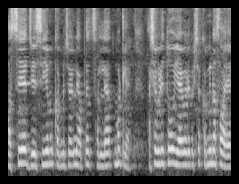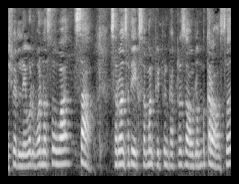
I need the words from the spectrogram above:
असे जे सी एम कर्मचाऱ्यांनी आपल्या सल्ल्यात म्हटले अशावेळी अशा वेळी तो यावेळेपेक्षा कमी नसावा याशिवाय लेवल वन असो वा सहा सर्वांसाठी एकसमान फिटमेंट फॅक्टरचा अवलंब करावा असं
